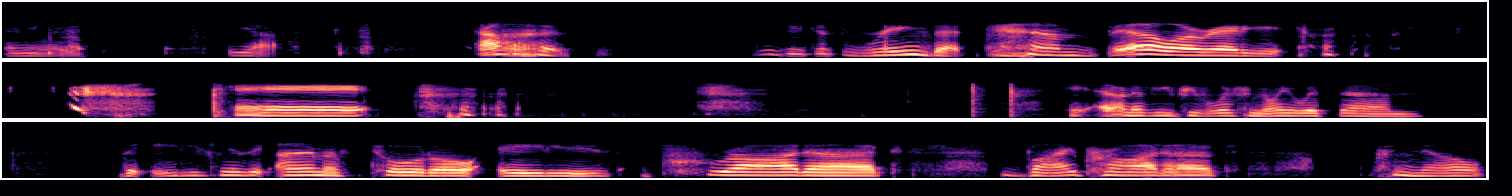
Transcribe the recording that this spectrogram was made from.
anyways, yeah. Alice, would you just ring that damn bell already? I don't know if you people are familiar with um the 80s music. I'm a total 80s product, byproduct, you know,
